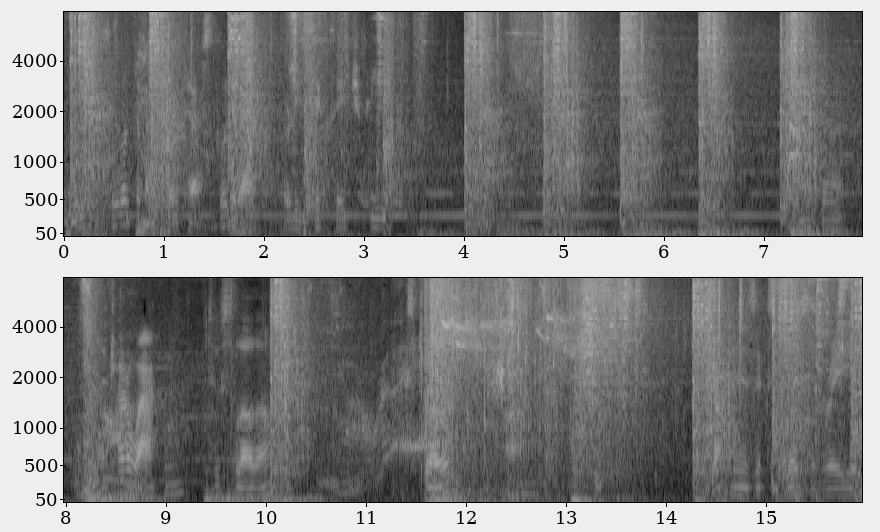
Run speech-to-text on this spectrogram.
See, look at that protest. Look at that. 36 HP. Gonna try whack. Too slow though. Explode. Got his explosive radius.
